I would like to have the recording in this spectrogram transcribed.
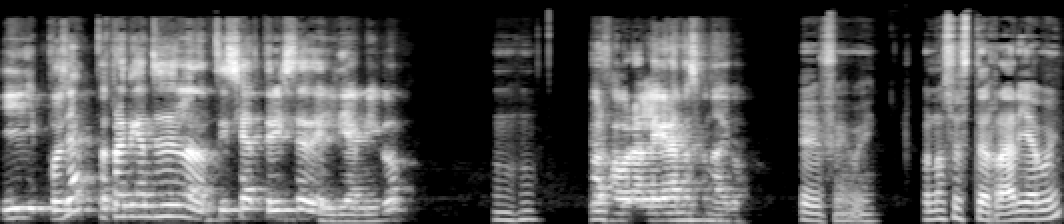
Y pues ya, pues prácticamente esa es la noticia triste del día, amigo. Por favor, alégranos con algo. F, güey. ¿Conoces Terraria, güey?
